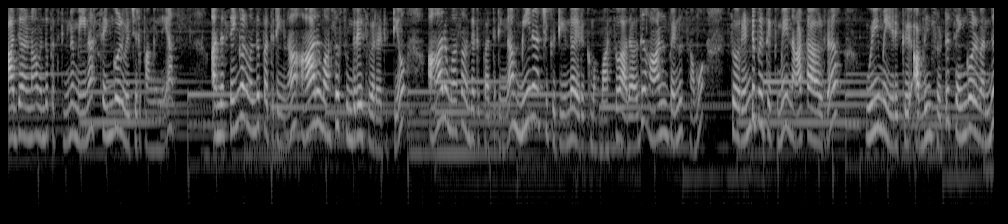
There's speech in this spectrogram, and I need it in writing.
ராஜானா வந்து பார்த்துட்டிங்கன்னா மெயினாக செங்கோல் வச்சுருப்பாங்க இல்லையா? அந்த செங்கல் வந்து பார்த்துட்டிங்கன்னா ஆறு மாதம் சுந்தரேஸ்வரர்கிட்டையும் ஆறு மாதம் வந்துட்டு பார்த்துட்டிங்கன்னா மீனாட்சிக்கிட்டையும் தான் இருக்குமாம்மா ஸோ அதாவது ஆண் பெண்ணும் சமம். ஸோ ரெண்டு பேத்துக்குமே நாட்டாளுற உரிமை இருக்குது அப்படின்னு சொல்லிட்டு செங்கோல் வந்து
